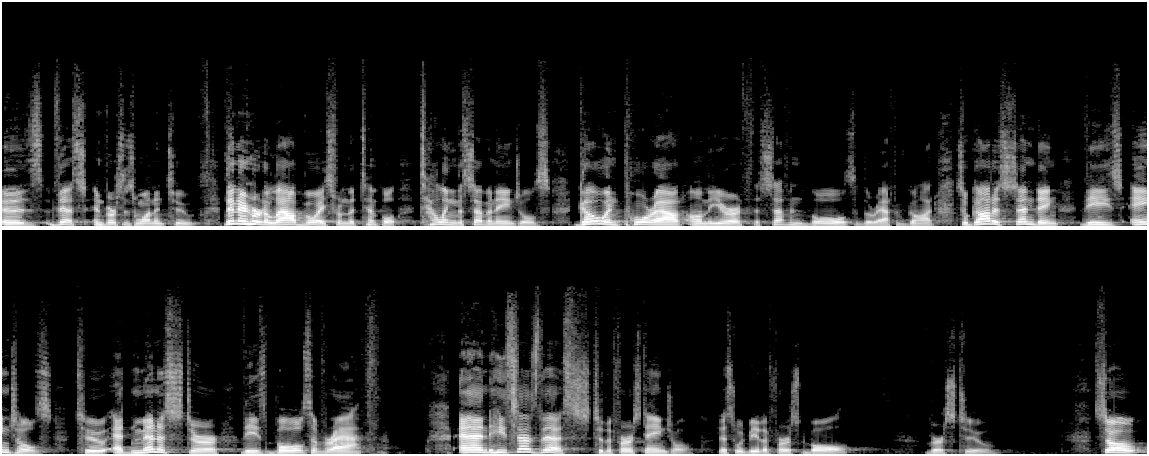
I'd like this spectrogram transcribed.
is this in verses 1 and 2. Then I heard a loud voice from the temple telling the seven angels, Go and pour out on the earth the seven bowls of the wrath of God. So God is sending these angels to administer these bowls of wrath. And he says this to the first angel. This would be the first bowl. Verse 2. So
